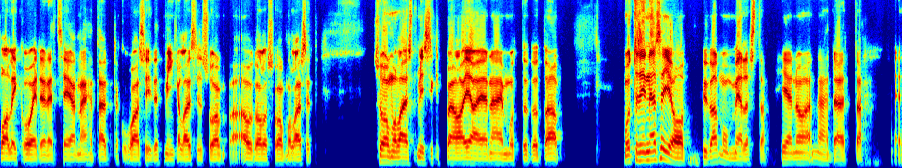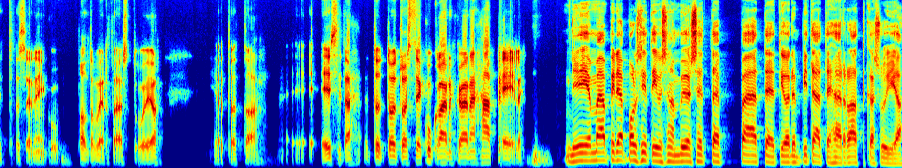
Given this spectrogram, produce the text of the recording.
valikoiden, että se ei anna ihan täyttä kuvaa siitä, että minkälaisilla suom- autoilla suomalaiset, suomalaiset missäkin päin ajaa ja näin, mutta tota, Mutta sinänsä joo, hyvä mun mielestä. Hienoa nähdä, että, että se niin kuin valtavertaistuu ja, ja tota, ei sitä, to, toivottavasti ei kukaan enää häpeile. Niin ja mä pidän positiivisena myös, että päätteet, joiden pitää tehdä ratkaisuja,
